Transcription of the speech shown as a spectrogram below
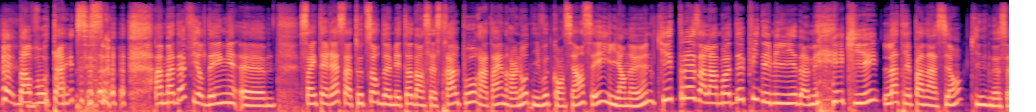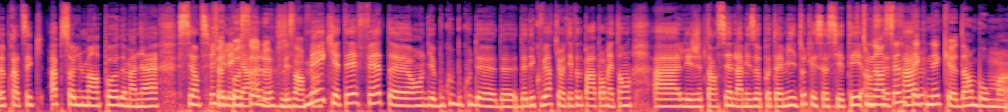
dans vos têtes. C'est ça. Amanda Fielding euh, s'intéresse à toutes sortes de méthodes ancestrales pour atteindre un autre niveau de conscience et il y en a une qui est très à la mode depuis des milliers d'années, qui est la trépanation, qui ne se pratique absolument pas de manière scientifique et Faites légale. pas ça, là, les enfants. mais qui était faite, euh, il y a beaucoup, beaucoup de, de- de découvertes qui ont été faites par rapport, mettons, à l'Égypte ancienne, la Mésopotamie, toutes les sociétés c'est une ancienne ancestrales. technique d'embaumement.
